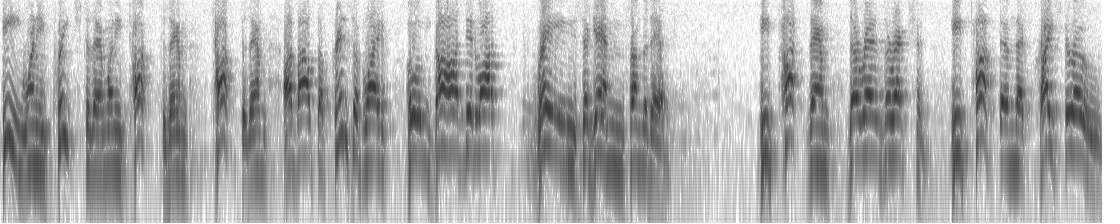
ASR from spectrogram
he, when he preached to them, when he talked to them, talked to them about the Prince of Life, whom God did what? Raised again from the dead. He taught them the resurrection. He taught them that Christ arose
